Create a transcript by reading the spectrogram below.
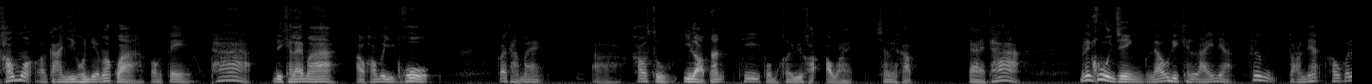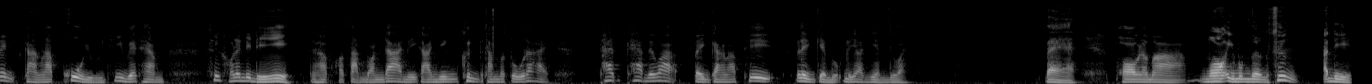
เขาเหมาะกับการยิงคนเดียวมากกว่ากองเต้ ถ้าดีแคลมา เอาเขาไปยิงคู่ ก็ทำให้เข้าสู่อีลอบนั้นที่ผมเคยวิเคราะห์เอาไว้ใช่ไหมครับ แต่ถ้าเล่นคู่จริงแล้วดีแคลนไรซ์เนี่ยซึ่งตอนนี้เขาก็เล่นกลางรับคู่อยู่ที่เวสต์แฮมซึ่งเขาเล่นได้ดีนะครับเขาตัดบอลได้มีการยิงขึ้นไปทำประตูได้แทบแทบได้ว่าเป็นกลางรับที่เล่นเกมรุกได้ยอดเยี่ยมด้วย แต่พอเรามามองอีกมุมหนึ่งซึ่งอดีต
